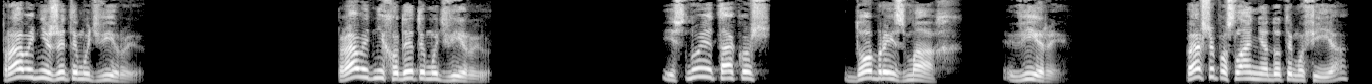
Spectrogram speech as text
Праведні житимуть вірою. Праведні ходитимуть вірою. Існує також добрий змах віри. Перше послання до Тимофія,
